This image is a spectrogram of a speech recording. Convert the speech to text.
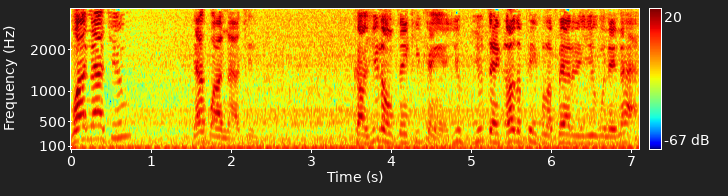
Why not you? That's why not you. Because you don't think you can. You you think other people are better than you when they're not.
